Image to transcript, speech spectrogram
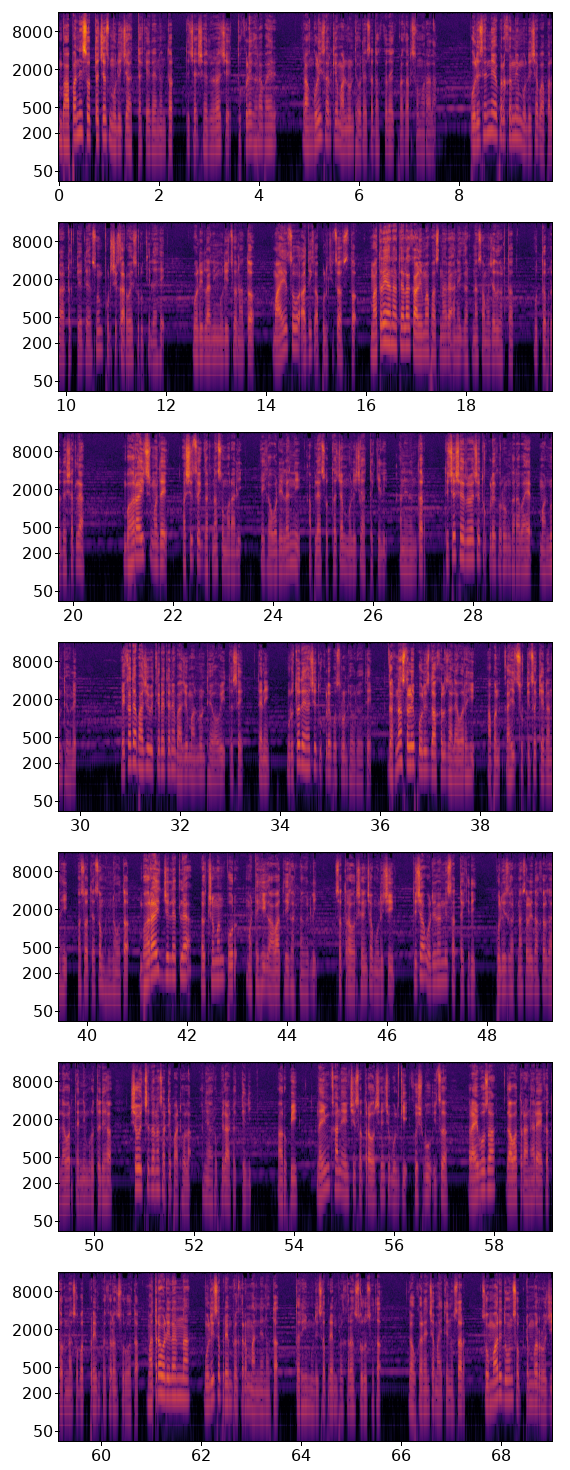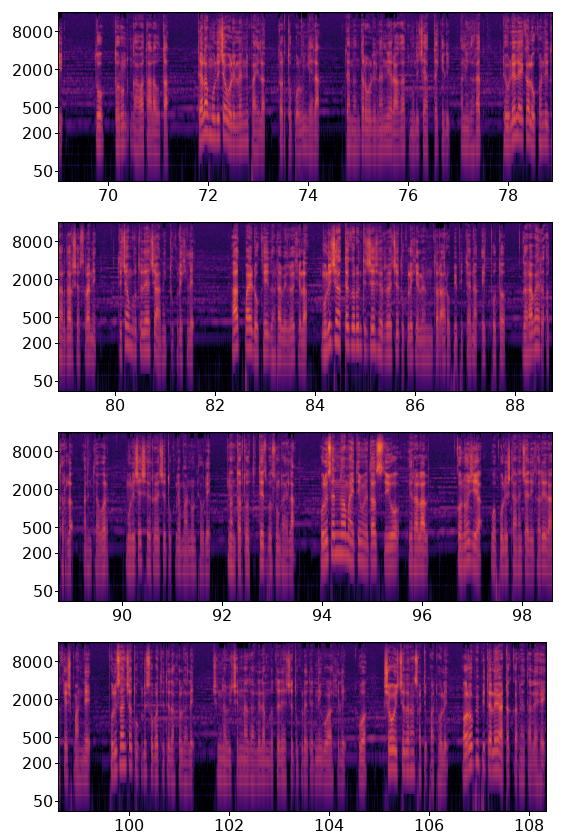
बापाने स्वतःच्याच मुलीची हत्या केल्यानंतर तिच्या शरीराचे तुकडे घराबाहेर रांगोळीसारखे मांडून ठेवल्याचा धक्कादायक प्रकार समोर आला. पोलिसांनी या प्रकरणी मुलीच्या बापाला अटक केली असून पुढची कारवाई सुरू केली आहे. वडील आणि मुलीचं नातं मायेचं व अधिक आपुलकीचं असतं. मात्र या नात्याला काळीमा फासणाऱ्या अनेक घटना समाजात घडतात. उत्तर प्रदेशातल्या बहराईचमध्ये अशीच एक घटना समोर आली. एका वडिलांनी आपल्या स्वतःच्या मुलीची हत्या केली आणि नंतर तिच्या शरीराचे तुकडे करून घराबाहेर मांडून ठेवले. एखाद्या भाजी विक्रेत्याने भाजी मांडून ठेवावी तसे त्याने मृतदेहाचे तुकडे पसरून ठेवले होते. घटनास्थळी पोलीस दाखल झाल्यावरही आपण काहीच चुकीचं केलं नाही असं त्याचं म्हणणं होतं. बहराईच जिल्ह्यातल्या लक्ष्मणपूर मठेही गावात ही घटना घडली. सतरा वर्षांच्या मुलीची तिच्या वडिलांनीच हत्या केली. पोलीस घटनास्थळी दाखल झाल्यावर त्यांनी मृतदेह शवविच्छेदनासाठी पाठवला आणि आरोपीला अटक केली. आरोपी नईम खान यांची सतरा वर्षांची मुलगी खुशबू हिचं रायबोजा गावात राहणाऱ्या एका तरुणासोबत प्रेम प्रकरण सुरू होतं. मात्र वडिलांना मुलीचं प्रेम प्रकरण मान्य नव्हतं. तरीही मुलीचं प्रेम प्रकरण सुरूच होतं. गावकऱ्यांच्या माहितीनुसार सोमवारी दोन सप्टेंबर रोजी तो तरुण गावात आला होता. त्याला मुलीच्या वडिलांनी पाहिलं तर तो पळून गेला. त्यानंतर वडिलांनी रागात मुलीची हत्या केली आणि घरात ठेवलेल्या एका लोखंडी धारदार शस्त्राने तिच्या मृतदेहाचे अनेक तुकडे केले. हात पाय डोके धडा वेगळं केलं. मुलीची हत्या करून तिच्या शरीराचे तुकडे केल्यानंतर आरोपी पित्यानं एक पोतं घराबाहेर अथरलं आणि त्यावर मुलीच्या शरीराचे तुकडे मांडून ठेवले. नंतर तो तिथेच बसून राहिला. पोलिसांना माहिती मिळताच सीओ हिरालाल कनोजिया व पोलीस ठाण्याचे अधिकारी राकेश पांडे पोलिसांच्या तुकडीसोबत तिथे दाखल झाले. छिन्न विछिन्न झालेल्या मृतदेहाचे तुकडे त्यांनी गोळा केले व शवविच्छेदनासाठी पाठवले. आरोपी पित्यालाही अटक करण्यात आले आहे.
